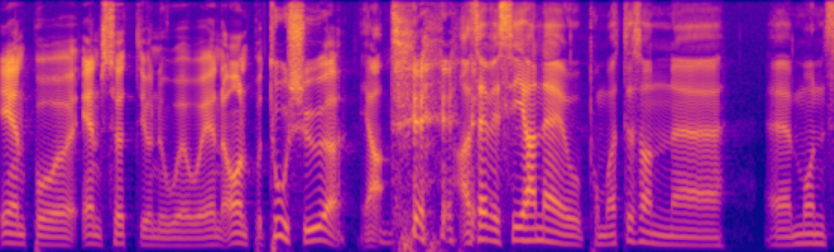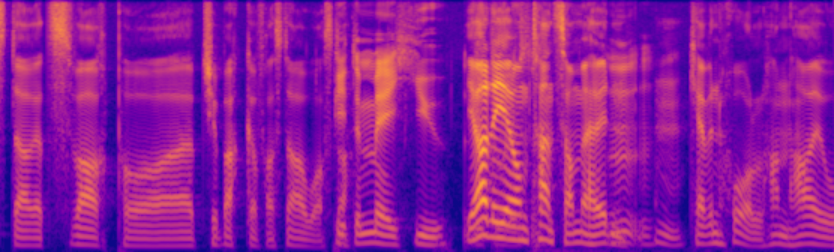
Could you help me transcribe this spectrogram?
en på 1,70 og noe, og en annen på 2,20 Ja. Altså, jeg vil si han er jo på en måte sånn uh, eh, monsterets svar på eh, Chewbacca fra Star Wars. Da. Peter Mayhew. Ja, de er omtrent samme høyden. Mm, Mm. Kevin Hall han har jo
